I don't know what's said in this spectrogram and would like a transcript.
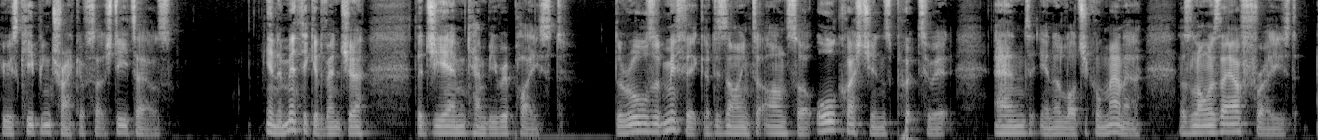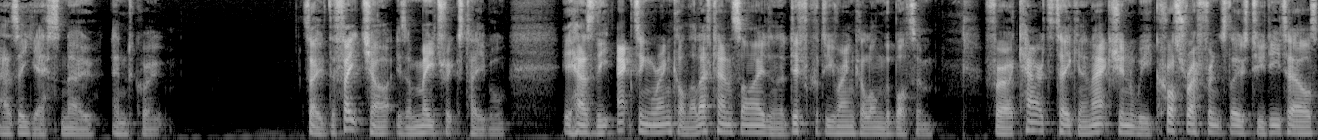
who is keeping track of such details. In a mythic adventure, the GM can be replaced. The rules of Mythic are designed to answer all questions put to it and in a logical manner, as long as they are phrased as a yes no. End quote. So the fate chart is a matrix table. It has the acting rank on the left hand side and the difficulty rank along the bottom. For a character taking an action, we cross reference those two details,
